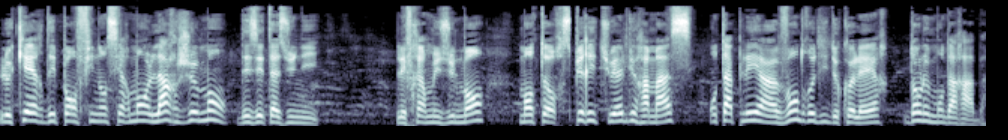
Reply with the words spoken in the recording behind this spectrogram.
Le Caire dépend financièrement largement des États-Unis. Les frères musulmans, mentors spirituels du Hamas, ont appelé à un vendredi de colère dans le monde arabe.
